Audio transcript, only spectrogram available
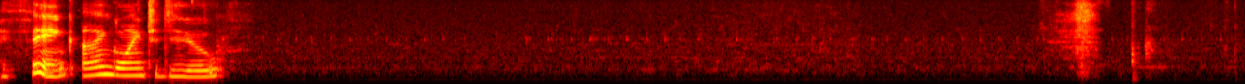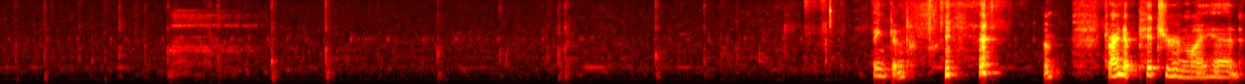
I think I'm going to do thinking. I'm trying to picture in my head.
